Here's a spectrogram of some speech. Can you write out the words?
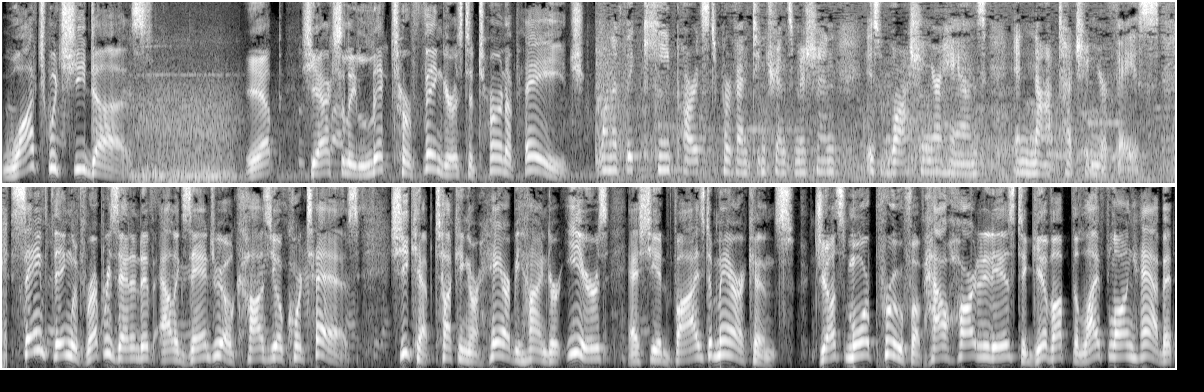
watch what she does. Yep, she actually licked her fingers to turn a page. One of the key parts to preventing transmission is washing your hands and not touching your face. Same thing with Representative Alexandria Ocasio Cortez. She kept tucking her hair behind her ears as she advised Americans. Just more proof of how hard it is to give up the lifelong habit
